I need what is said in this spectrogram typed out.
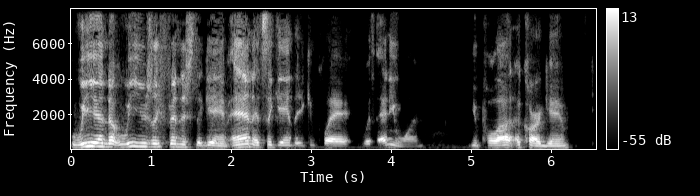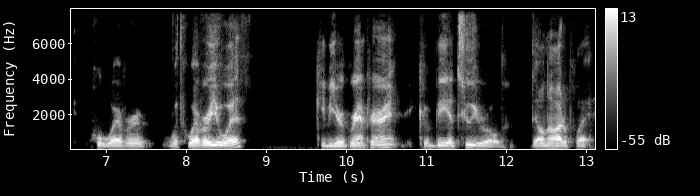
we end up we usually finish the game and it's a game that you can play with anyone. You pull out a card game, whoever with whoever you're with, could be your grandparent, could be a two year old. They'll know how to play.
